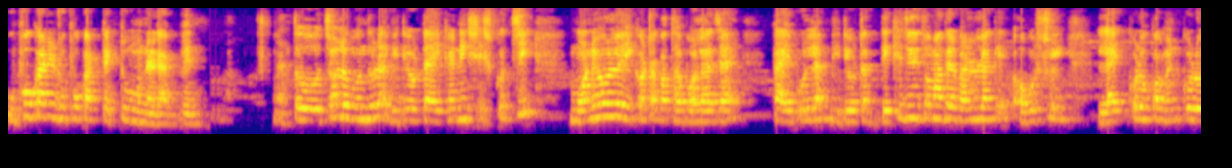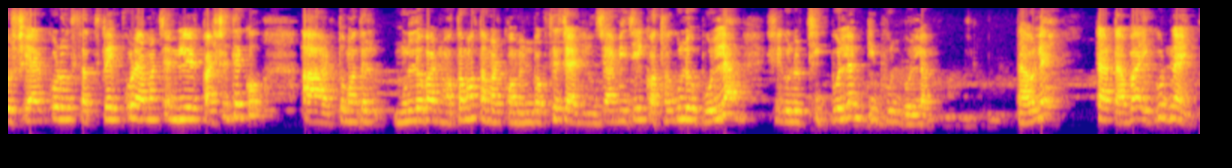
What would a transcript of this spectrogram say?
উপকারের উপকারটা একটু মনে রাখবেন। তো চলো বন্ধুরা, ভিডিওটা এখানেই শেষ করছি। মনে হলো এই কটা কথা বলা যায়, তাই বললাম ভিডিওটা দেখে যদি তোমাদের ভালো লাগে, অবশ্যই লাইক করো কমেন্ট করো শেয়ার করো সাবস্ক্রাইব করো আমার চ্যানেলের পাশে থেকো। আর তোমাদের মূল্যবান মতামত আমার কমেন্ট বক্সে জানিও যে আমি যেই কথাগুলো বললাম, সেগুলো ঠিক বললাম কি ভুল বললাম। তাহলে, টাটা বাই গুড নাইট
